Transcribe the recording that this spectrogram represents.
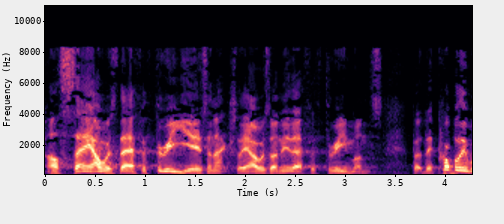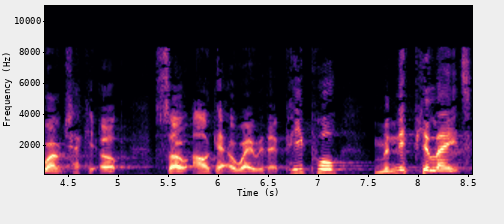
I'll say I was there for three years and actually I was only there for three months. But they probably won't check it up, so I'll get away with it. People manipulate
